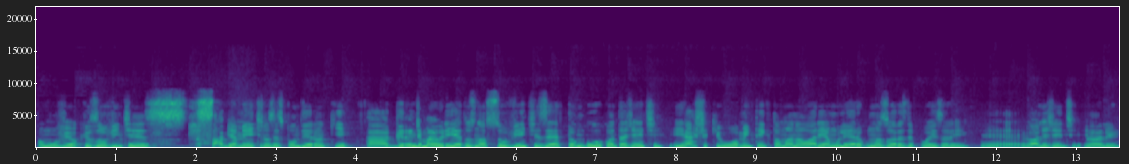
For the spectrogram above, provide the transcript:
Vamos ver o que os ouvintes sabiamente nos responderam aqui. A grande maioria dos nossos ouvintes é tão burro quanto a gente e acha que o homem tem que tomar na hora e a mulher algumas horas depois, olha aí. É, olha, gente, Ali.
